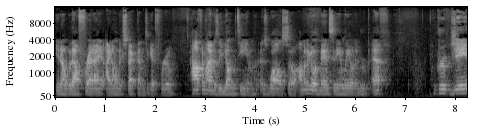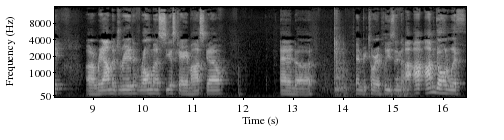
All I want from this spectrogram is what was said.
you know, without Fred, I, I don't expect them to get through. Hoffenheim is a young team as well. So I'm going to go with Man City and Lyon in Group F. Group G, uh, Real Madrid, Roma, CSKA Moscow, and uh, and Viktoria Plzeň. I, I, I'm going with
